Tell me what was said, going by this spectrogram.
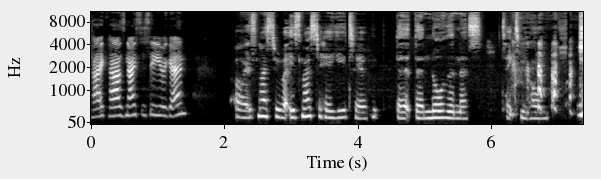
Hi, Kaz. Nice to see you again. Oh, it's nice to be back. It's nice to hear you too. The the northernness takes me home.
